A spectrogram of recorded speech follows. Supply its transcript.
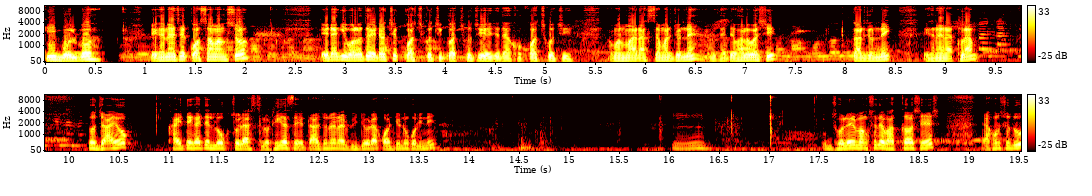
কি বলব? এখানে আছে কষা মাংস। এটা কি বলো তো এটা হচ্ছে কচকচি কচকচি, এই যে দেখো, কচকচি। আমার মা রাখছে আমার জন্য, আমি খাইতে ভালোবাসি, তার জন্যই এখানে রাখলাম। তো যাই হোক, খাইতে খাইতে লোক চলে আসছিল, ঠিক আছে? তার জন্য আর ভিডিওটা কন্টিনিউ করিনি। ঝোলের মাংস দিয়ে ভাত খাওয়া শেষ। এখন শুধু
